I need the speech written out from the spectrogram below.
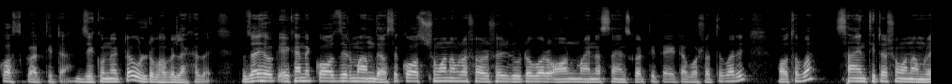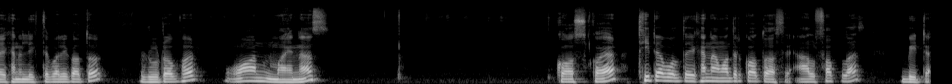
cos square theta যে কোনো একটা উল্টোভাবে লেখা যায়। তো যাই হোক, এখানে কজের মান দেওয়া আছে। কজ সমান আমরা সরাসরি root over one minus sine square theta এটা বসাতে পারি, অথবা সাইন থিটা সমান আমরা এখানে লিখতে পারি কত? Root over one minus cos square theta বলতে এখানে আমাদের কত আছে? আলফা প্লাস বিটা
